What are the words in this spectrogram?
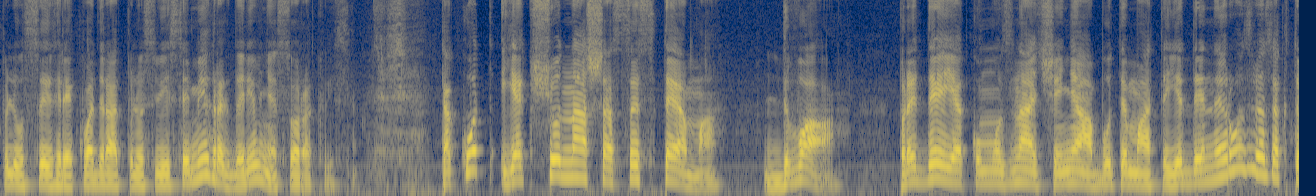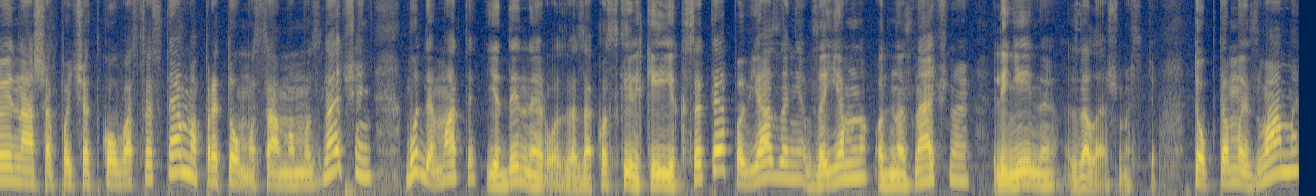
плюс y квадрат плюс 8y дорівнює 48. Так от, якщо наша система 2 при деякому значенні буде мати єдиний розв'язок, то і наша початкова система при тому самому значенні буде мати єдиний розв'язок, оскільки Х і Т пов'язані взаємно однозначною лінійною залежністю. Тобто ми з вами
